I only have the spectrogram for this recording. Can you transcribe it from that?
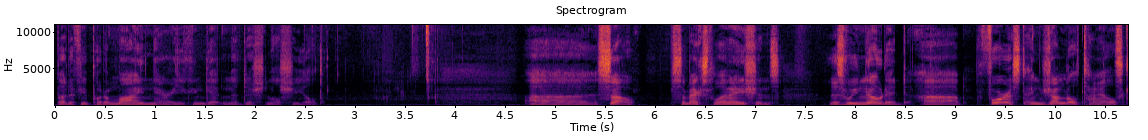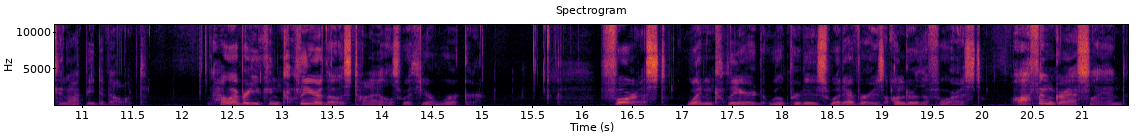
but if you put a mine there, you can get an additional shield. Uh, so, some explanations. As we noted, uh, forest and jungle tiles cannot be developed. However, you can clear those tiles with your worker. Forest when cleared, will produce whatever is under the forest, often grassland,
